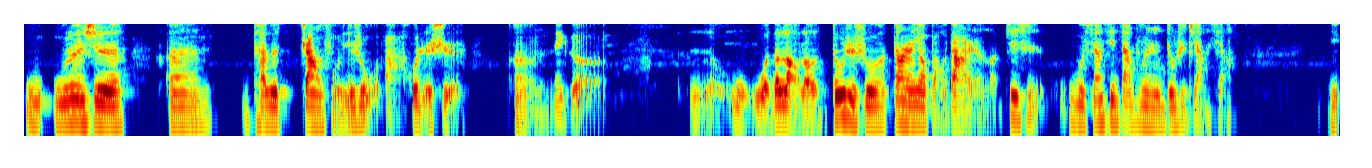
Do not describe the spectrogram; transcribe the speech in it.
无无论是嗯她的丈夫就是我爸，或者是嗯那个呃我我的姥姥都是说，当然要保大人了。这是我相信大部分人都是这样想。你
